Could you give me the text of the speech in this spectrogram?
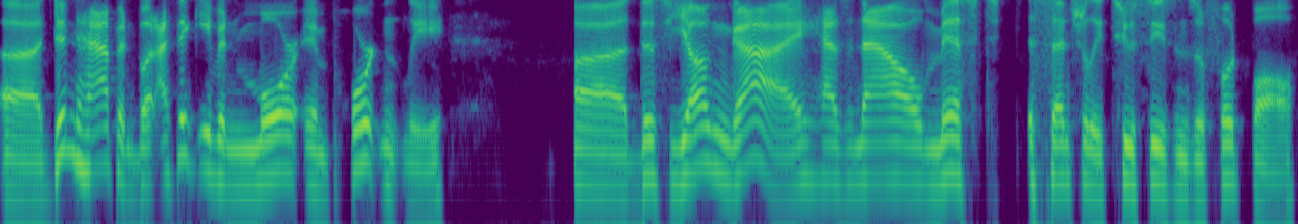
uh, didn't happen. But I think even more importantly, uh, this young guy has now missed essentially two seasons of football,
